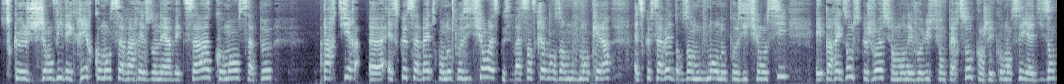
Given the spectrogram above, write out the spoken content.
ce que j'ai envie d'écrire, comment ça va résonner avec ça, comment ça peut partir. Euh, est-ce que ça va être en opposition Est-ce que ça va s'inscrire dans un mouvement qui est là Est-ce que ça va être dans un mouvement en opposition aussi Et par exemple, ce que je vois sur mon évolution perso, quand j'ai commencé il y a dix ans,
